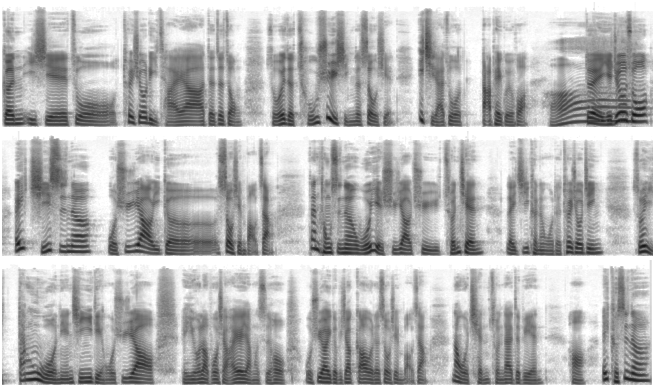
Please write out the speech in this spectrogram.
跟一些做退休理财啊的这种所谓的储蓄型的寿险一起来做搭配规划。哦，对，也就是说，哎，其实呢，我需要一个寿险保障，但同时呢，我也需要去存钱，累积可能我的退休金。所以，当我年轻一点，我需要诶有老婆小孩要养的时候，我需要一个比较高额的寿险保障。那我钱存在这边，好、哦，诶，可是呢，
